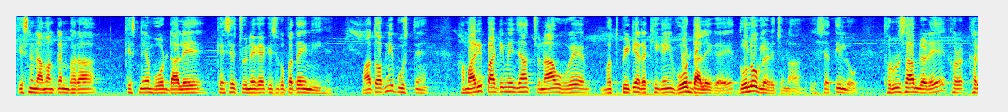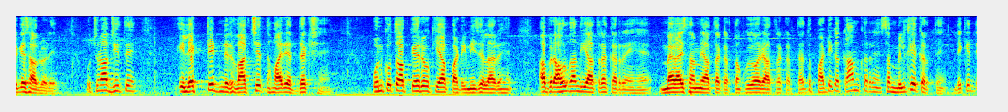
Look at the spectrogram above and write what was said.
किसने नामांकन भरा? किसने वोट डाले? कैसे चुने गए? किसी को पता ही नहीं है। वहाँ तो आप नहीं पूछते हैं। हमारी पार्टी में जहाँ चुनाव हुए, मतपेटियाँ रखी गई, वोट डाले गए। दो लोग लड़े चुनाव या तीन लोग। थरूर साहब लड़े खरगे साहब लड़े। वो चुनाव जीते। इलेक्टेड निर्वाचित हमारे अध्यक्ष हैं। उनको तो आप कह रहे हो कि आप पार्टी नहीं चला रहे हैं। अब राहुल गांधी यात्रा कर रहे हैं मैं राजस्थान में यात्रा करता हूँ कोई और यात्रा करता है तो पार्टी का काम कर रहे हैं सब मिलकर करते हैं। लेकिन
